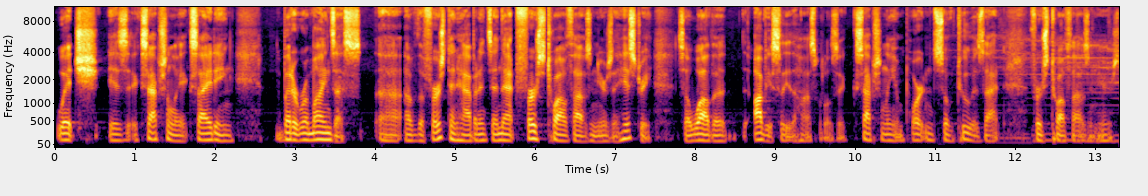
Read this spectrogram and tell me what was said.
which is exceptionally exciting. But it reminds us uh, of the first inhabitants and that first 12,000 years of history. So while the obviously the hospital is exceptionally important, so too is that first 12,000 years.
